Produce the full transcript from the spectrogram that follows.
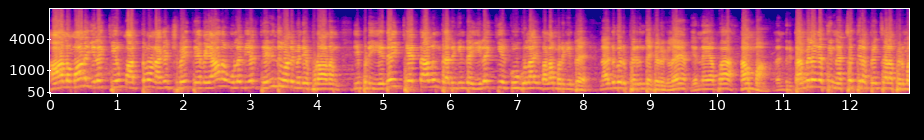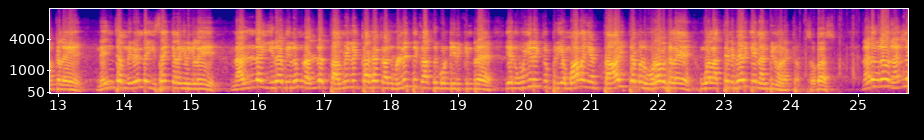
ஆழமான இலக்கியம் அர்த்தமான நகைச்சுவை தேவையான உளவியல் தெரிந்து கொள்ள வேண்டிய புராணம். இப்படி எதை கேட்டாலும் தருகின்ற இலக்கிய கூகுளாய் வலம் வருகின்ற நடுவர் பெருந்தகர்களே என்னையாப்பா? ஆமா. நன்றி. தமிழகத்தின் நட்சத்திர பேச்சாளர் பெருமக்களே நெஞ்சம் நிறைந்த இசைக்கலைஞர்களே நல்ல இரவிலும் நல்ல தமிழுக்காக கண் விழித்து காத்துக் கொண்டிருக்கின்ற என் உயிருக்கு பிரியமான என் தாய் தமிழ் உறவுகளே உங்கள் அத்தனை பேருக்கு என் அன்பின் வணக்கம். சபாஸ் நடுவுல ஒரு நல்ல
